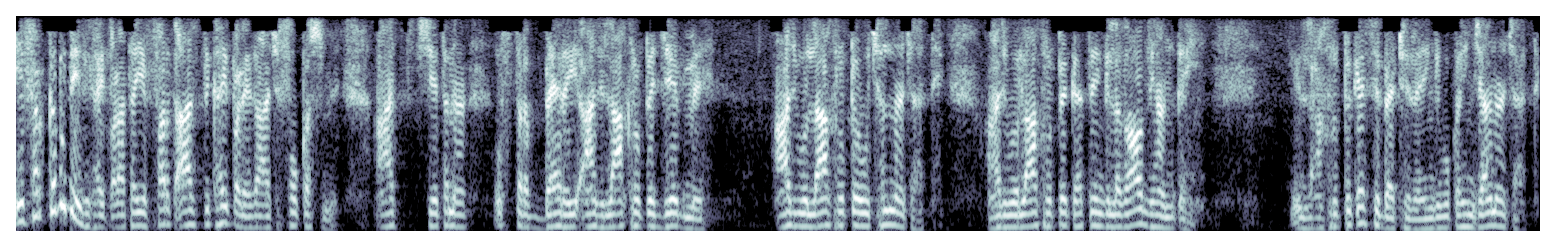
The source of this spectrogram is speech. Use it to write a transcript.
ये फ़र्क कभी नहीं दिखाई पड़ा था, ये फ़र्क आज दिखाई पड़ेगा आज फोकस में। आज चेतना उस तरफ़ बह रही, आज लाख रुपए जेब में। आज वो लाख रुपए उछलना चाहते आज वो लाख रुपए कहते हैं कि लगाओ ध्यान कहीं। लाख रुपए कैसे बैठे रहेंगे, वो कहीं जाना चाहते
